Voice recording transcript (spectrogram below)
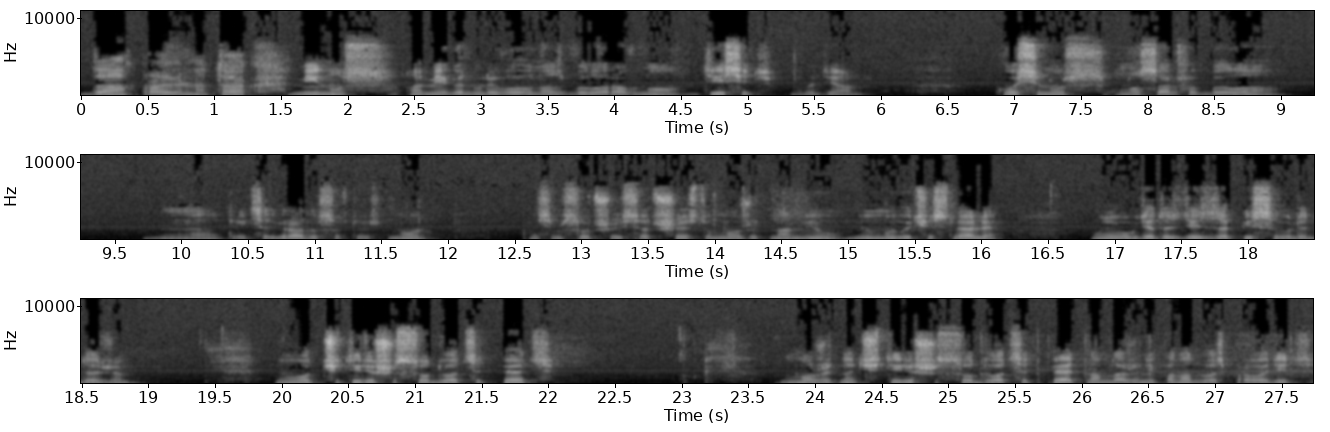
Да, правильно, так. Минус омега нулевой у нас было равно 10 радиан. Косинус у нас альфа было 30 градусов, то есть 0 на 766 умножить на мю. Мю мы вычисляли, мы его где-то здесь записывали даже. Ну вот 4625 умножить на 4625. Нам даже не понадобилось проводить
